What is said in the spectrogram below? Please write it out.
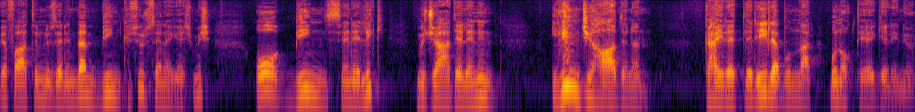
vefatının üzerinden bin küsür sene geçmiş. O bin senelik mücadelenin, ilim cihadının gayretleriyle bunlar bu noktaya geliniyor.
